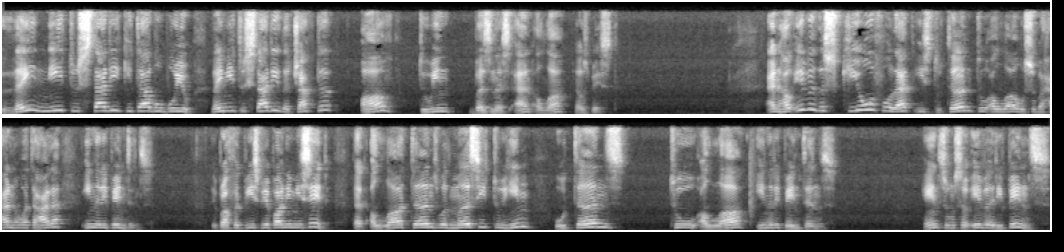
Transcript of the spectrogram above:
they need to study Kitabu Buyu. They need to study the chapter of doing business and Allah knows best. And however, the cure for that is to turn to Allah subhanahu wa ta'ala in repentance. The Prophet, peace be upon him, he said that Allah turns with mercy to him who turns to Allah in repentance. Hence, whomsoever repents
